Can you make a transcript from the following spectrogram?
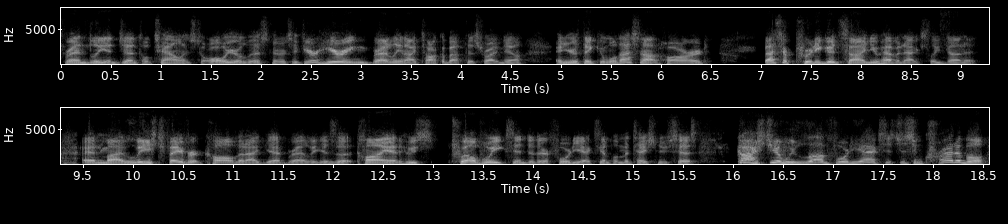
friendly and gentle challenge to all your listeners. If you're hearing Bradley and I talk about this right now, and you're thinking, well, that's not hard, that's a pretty good sign you haven't actually done it. And my least favorite call that I get, Bradley, is a client who's 12 weeks into their 4DX implementation who says, gosh, Jim, we love 4DX. It's just incredible.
